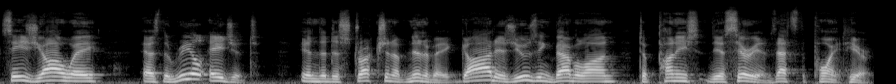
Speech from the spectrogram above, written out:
sees Yahweh as the real agent in the destruction of Nineveh. God is using Babylon to punish the Assyrians. That's the point here.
